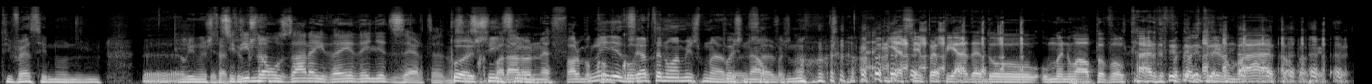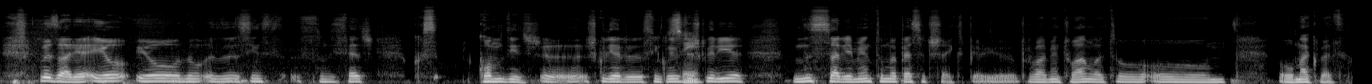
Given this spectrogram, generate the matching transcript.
tivessem no, uh, ali na estante? Decidi não usar a ideia da ilha deserta. Não pois, sei se sim, repararam sim. na forma na como. Na ilha deserta não há mesmo nada. Pois não, sabes? pois não. e há sempre a piada do o, manual para voltar, para construir um barco. Mas olha, eu, eu assim, se me disseres, como dizes, escolher cinco livros, Sim. eu escolheria necessariamente uma peça de Shakespeare, eu, provavelmente o Hamlet ou, ou, ou Macbeth.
